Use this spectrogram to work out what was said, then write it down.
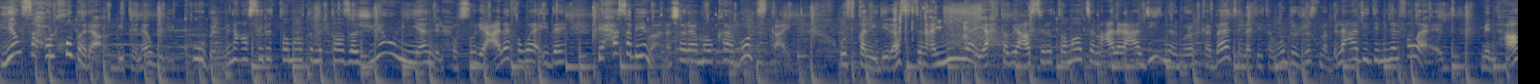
ينصح الخبراء بتناول كوب من عصير الطماطم الطازج يوميا للحصول على فوائده بحسب ما نشر موقع بولد سكاي وفقا لدراسة علمية يحتوي عصير الطماطم على العديد من المركبات التي تمد الجسم بالعديد من الفوائد. منها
